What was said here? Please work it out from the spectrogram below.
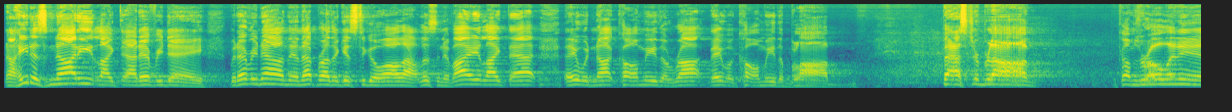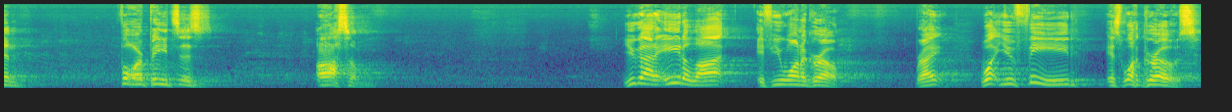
Now, he does not eat like that every day, but every now and then that brother gets to go all out. Listen, if I ate like that, they would not call me the rock, they would call me the blob. Pastor Blob comes rolling in, four pizzas. Awesome. You got to eat a lot if you want to grow, right? What you feed is what grows.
